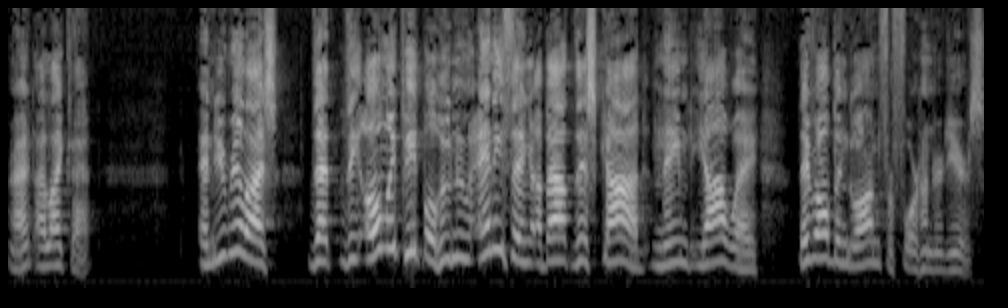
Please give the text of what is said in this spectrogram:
right? I like that. And you realize that the only people who knew anything about this God named Yahweh, they've all been gone for 400 years.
